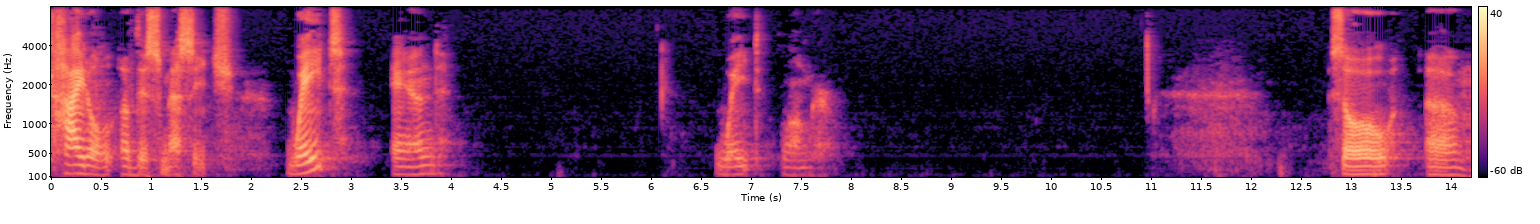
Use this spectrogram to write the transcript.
title of this message Wait and Wait Longer. So, um,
